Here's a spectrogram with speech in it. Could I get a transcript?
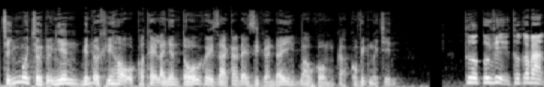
chính môi trường tự nhiên, biến đổi khí hậu có thể là nhân tố gây ra các đại dịch gần đây, bao gồm cả COVID-19. Thưa quý vị, thưa các bạn,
